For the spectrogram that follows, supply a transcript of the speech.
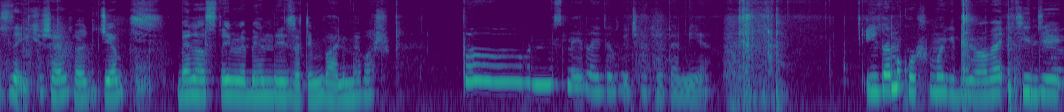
Size iki şey söyleyeceğim. Ben hastayım ve benim de izlediğim bir anime var. Bu bunun ismi Little Witch Academia. İzleme hoşuma gidiyor ve ikinci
